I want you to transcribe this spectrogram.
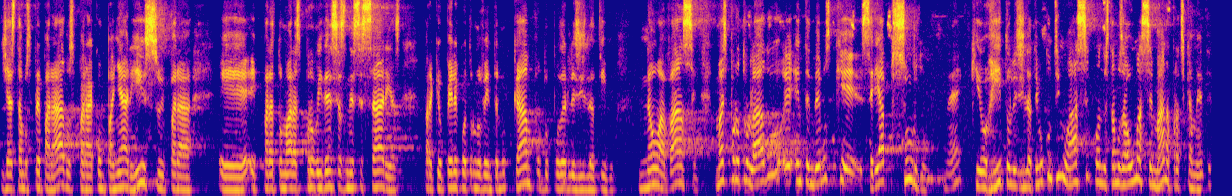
já estamos preparados para acompanhar isso e para eh, para tomar as providências necessárias para que o PL 490 no campo do poder legislativo não avance, mas por outro lado eh, entendemos que seria absurdo, né, que o rito legislativo continuasse quando estamos a uma semana praticamente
